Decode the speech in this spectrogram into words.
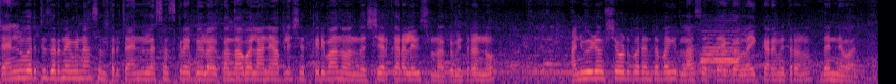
चॅनलवरती जर नवीन असेल तर चॅनलला सबस्क्राईब बेल ऐकून दाबायला आणि आपल्या शेतकरी बांधवांना शेअर करायला विसरू नका मित्रांनो. आणि व्हिडिओ शेवटपर्यंत बघितला असेल तर एकदा लाईक करा मित्रांनो. धन्यवाद.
